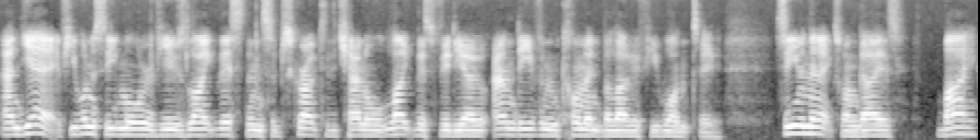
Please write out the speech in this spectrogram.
And yeah, if you want to see more reviews like this, then subscribe to the channel, like this video, and even comment below if you want to. See you in the next one, guys. Bye.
